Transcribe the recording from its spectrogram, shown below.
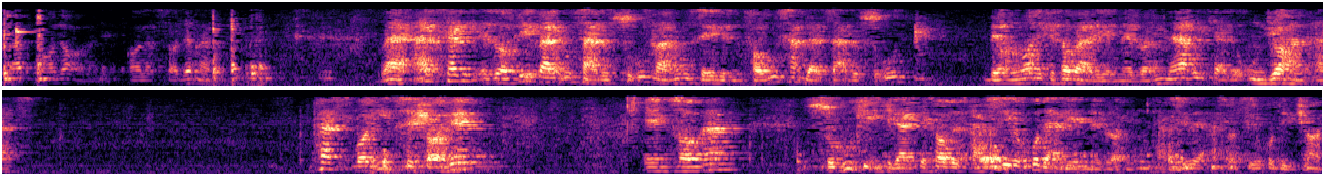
فقط قالا آمده. قال صادق نداره. و هر کردیم اضافه بر اون سعد السعود مرحوم سید تابوس هم در سعد السعود به عنوان کتاب علی ابن ابراهیم نقل کرده. اونجا هم هست. پس با این سه شاهد انصافا ثبوت این که در کتاب تفسیر خود علی ابن ابراهیم اون تفسیر اساسی خود ایچان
